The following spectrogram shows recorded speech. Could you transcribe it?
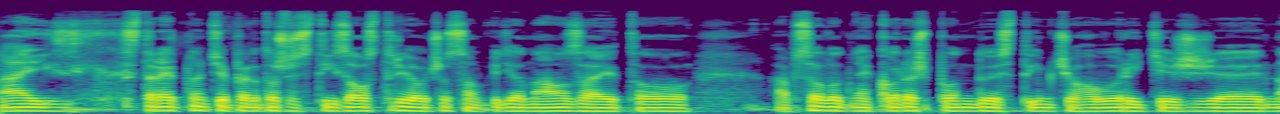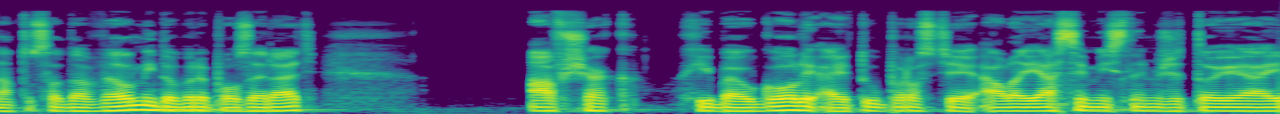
na ich stretnutie, pretože z tých zostrihov, čo som videl, naozaj to absolútne korešponduje s tým, čo hovoríte, že na to sa dá veľmi dobre pozerať, avšak chýbajú góly aj tu proste, ale ja si myslím, že to je aj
